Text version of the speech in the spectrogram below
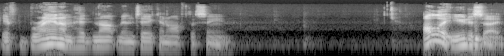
if Branham had not been taken off the scene? I'll let you decide.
